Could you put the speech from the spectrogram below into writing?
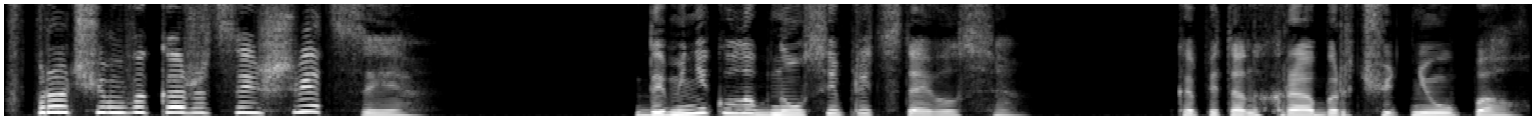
Впрочем, вы, кажется, из Швеции. Доминик улыбнулся и представился. Капитан Храбр чуть не упал.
